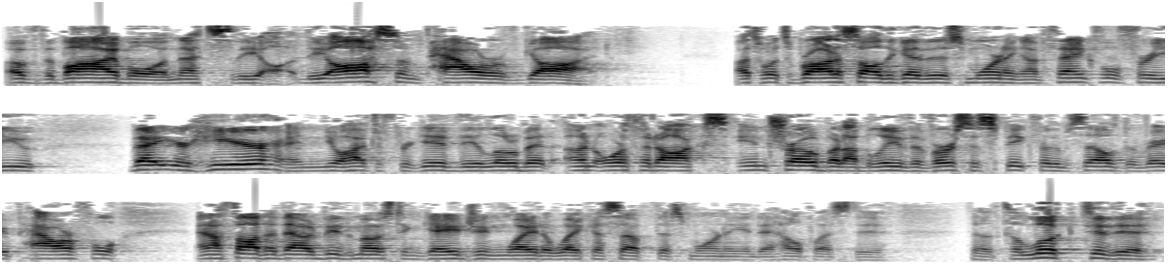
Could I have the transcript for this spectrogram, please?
of the Bible and that's the, the awesome power of God. That's what's brought us all together this morning. I'm thankful for you that you're here, and you'll have to forgive the little bit unorthodox intro, but I believe the verses speak for themselves. They're very powerful, and I thought that that would be the most engaging way to wake us up this morning and to help us to, to, to look to the,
